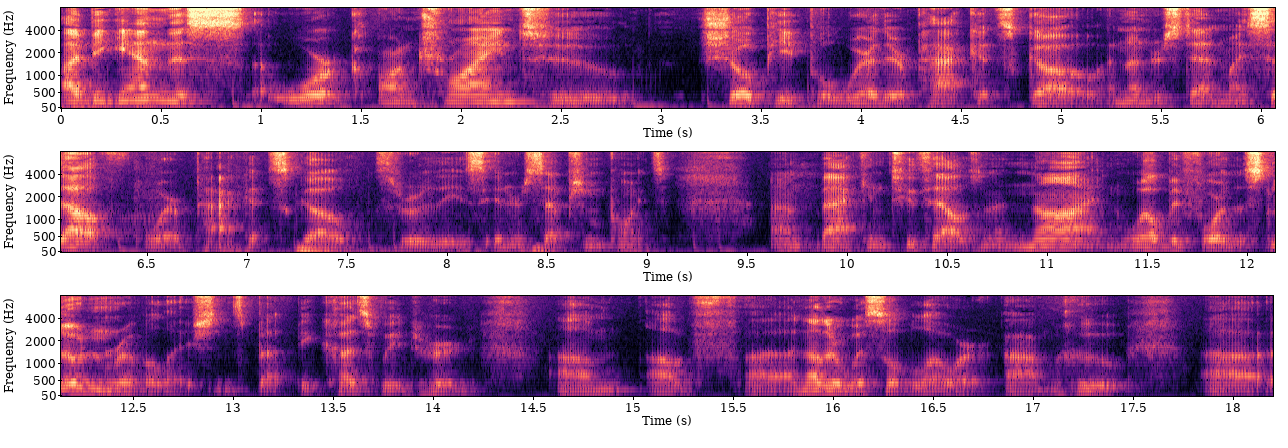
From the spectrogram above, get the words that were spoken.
I began this work on trying to show people where their packets go and understand myself where packets go through these interception points. Um, back in 2009, well before the Snowden revelations, but because we'd heard um, of uh, another whistleblower um, who, uh,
